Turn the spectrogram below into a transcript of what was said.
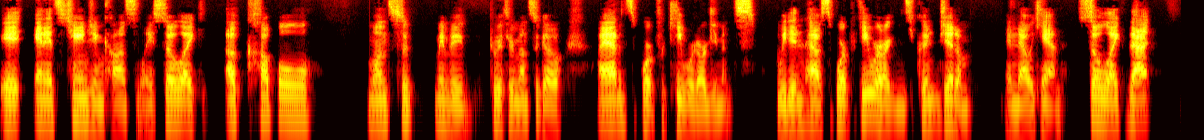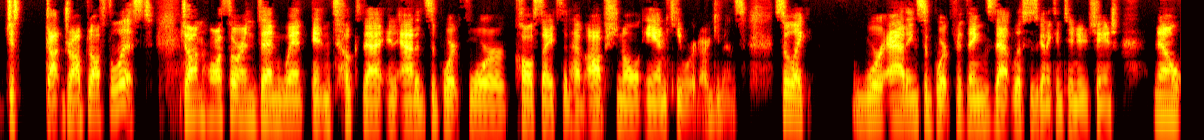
It, and it's changing constantly. So like a couple months, maybe two or three months ago, I added support for keyword arguments. We didn't have support for keyword arguments. You couldn't JIT them and now we can. So like that just got dropped off the list. John Hawthorn then went and took that and added support for call sites that have optional and keyword arguments. So like we're adding support for things that list is going to continue to change. Now,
